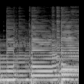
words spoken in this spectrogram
Música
